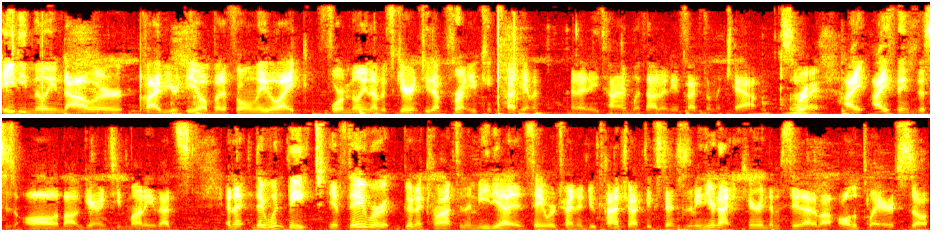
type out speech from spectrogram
eighty million dollar five year deal, but if only like four million of it's guaranteed up front, you can cut him at any time without any effect on the cap. So Right. I I think this is all about guaranteed money. That's and I, there wouldn't be if they were going to come out to the media and say we're trying to do contract extensions. I mean, you're not hearing them say that about all the players. So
